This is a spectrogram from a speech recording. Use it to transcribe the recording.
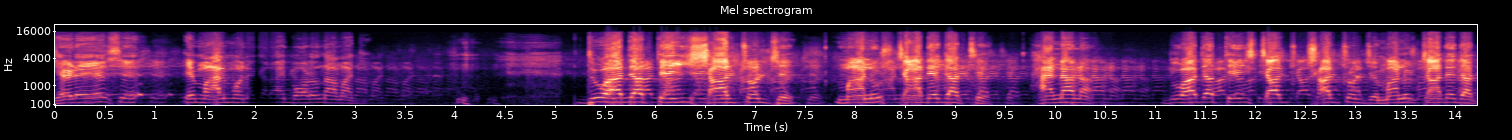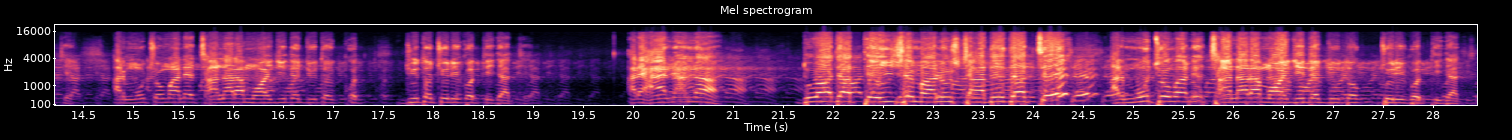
ঝেড়ে এসে এ মাল মনে করায় বড় নামাজ। দু হাজার তেইশ সাল চলছে। মানুষ চাঁদে যাচ্ছে। হ্যাঁ না না। দু হাজার তেইশ সাল সাল চলছে। মানুষ চাঁদে যাচ্ছে। আর মুসলমানের ছানারা মসজিদে জুতো জুতো চুরি করতে যাচ্ছে। আরে হ্যাঁ না না। দু হাজার তেইশে মানুষ চাঁদে যাচ্ছে আর মুসলমানের ছানারা মসজিদে জুতো চুরি করতে যাচ্ছে।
